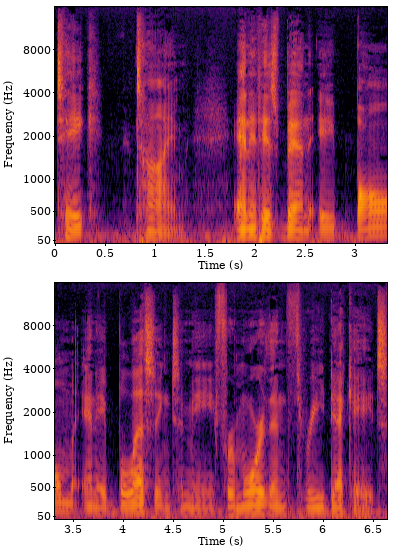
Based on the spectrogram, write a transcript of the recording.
take time. and it has been a balm and a blessing to me for more than three decades.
